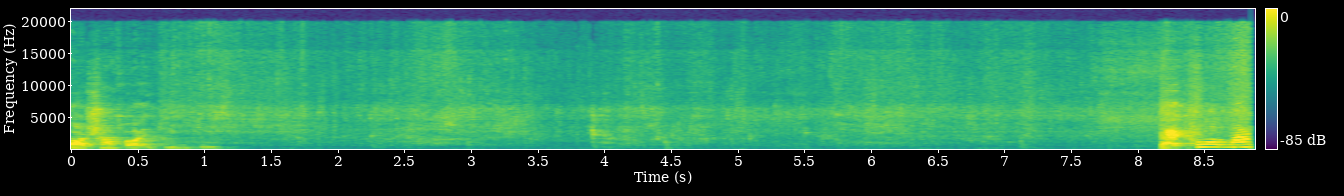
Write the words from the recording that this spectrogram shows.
কষা হয় কিন্তু দেখো আমার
